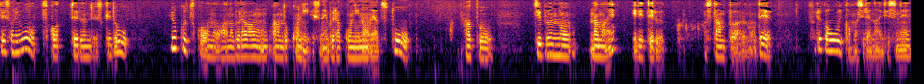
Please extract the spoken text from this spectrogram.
で、それを使ってるんですけど、よく使うのはあの、ブラウンコニーですね。ブラコニーのやつと、あと、自分の名前入れてるスタンプあるので、それが多いかもしれないですね。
